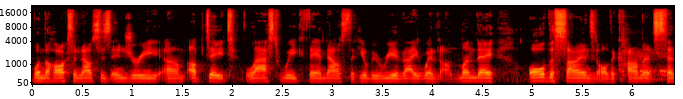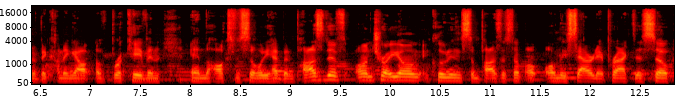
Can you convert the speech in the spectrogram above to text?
When the Hawks announced his injury um, update last week, they announced that he'll be reevaluated on Monday. All the signs and all the comments that have been coming out of Brookhaven and the Hawks facility have been positive on Trae Young, including some positive stuff on the Saturday practice. So,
